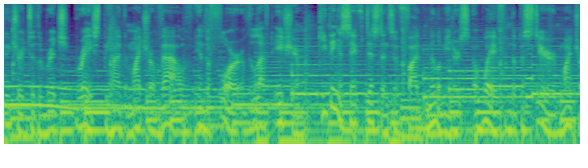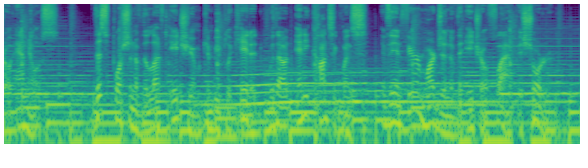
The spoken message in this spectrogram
sutured to the ridge raised behind the mitral valve in the floor of the left atrium, keeping a safe distance of 5 millimeters away from the posterior mitral annulus. This portion of the left atrium can be plicated without any consequence if the inferior margin of the atrial flap is shorter.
